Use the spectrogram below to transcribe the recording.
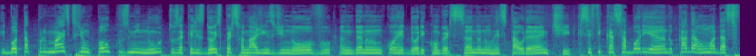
e, botar, por mais que sejam poucos minutos, aqueles dois personagens de novo andando num corredor e conversando num restaurante, que você fica saboreando cada uma das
